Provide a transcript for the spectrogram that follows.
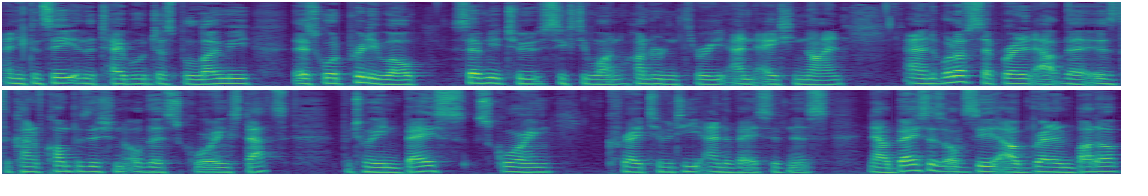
and you can see in the table just below me, they scored pretty well 72, 61, 103, and 89. And what I've separated out there is the kind of composition of their scoring stats between base, scoring, creativity, and evasiveness. Now, base is obviously our bread and butter,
